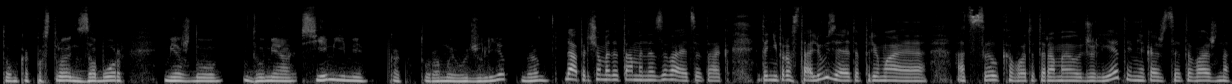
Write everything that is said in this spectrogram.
том, как построен забор между двумя семьями, как вот у Ромео и Джульет, да? Да, причем это там и называется так. Это не просто аллюзия, это прямая отсылка. Вот это Ромео и Джульетта, и мне кажется, это важно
